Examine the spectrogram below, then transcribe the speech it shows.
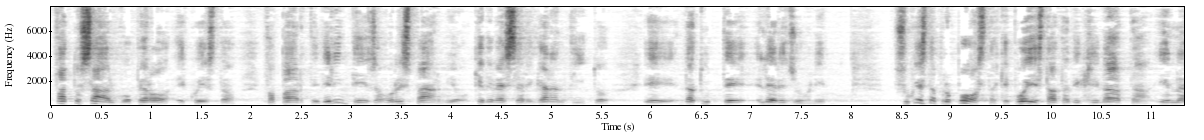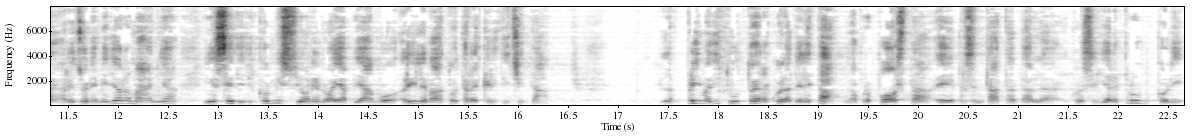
Fatto salvo però, e questo fa parte dell'intesa, un risparmio che deve essere garantito eh, da tutte le regioni. Su questa proposta, che poi è stata declinata in Regione Emilia-Romagna, in sede di commissione noi abbiamo rilevato tre criticità prima di tutto era quella dell'età, la proposta eh, presentata dal consigliere Pruccoli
